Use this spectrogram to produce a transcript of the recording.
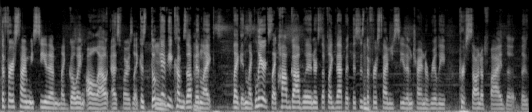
the first time we see them like going all out as far as like because Dokebi comes up in like like in like lyrics like Hobgoblin or stuff like that. But this is the first time you see them trying to really personify the the,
